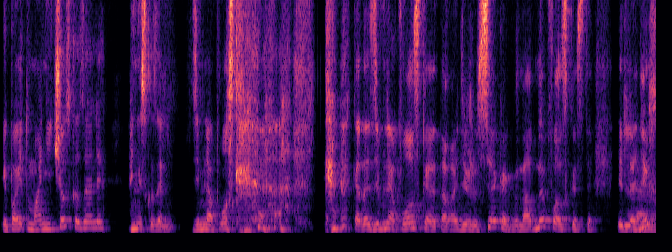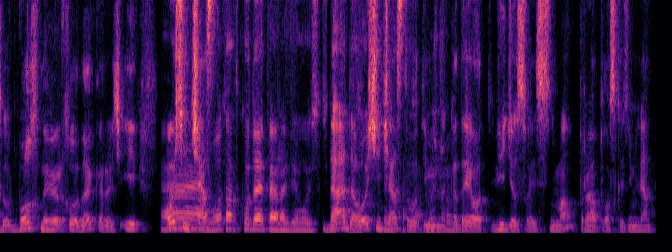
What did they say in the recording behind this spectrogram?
и поэтому они что сказали? Они сказали, земля плоская. Когда земля плоская, там они же все как бы на одной плоскости, и для да. них Бог наверху, да, короче. И а, очень часто... Вот откуда это родилось. Да, да, очень часто вот именно, когда я вот видео свои снимал про плоскоземлян,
